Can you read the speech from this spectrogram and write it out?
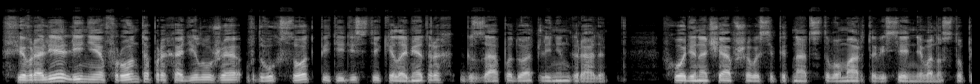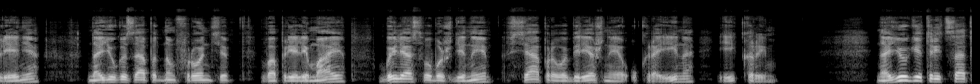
В феврале линия фронта проходила уже в 250 километрах к западу от Ленинграда. В ходе начавшегося 15 марта весеннего наступления на Юго-Западном фронте в апреле-мае были освобождены вся правобережная Украина и Крым. На юге 30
